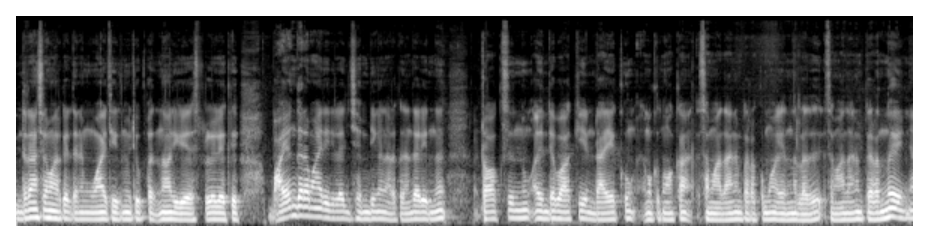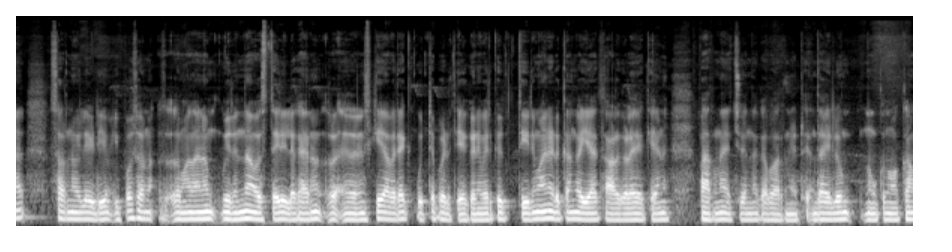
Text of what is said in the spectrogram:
ഇന്റർനാഷണൽ മാർക്കറ്റിൽ തന്നെ മൂവായിരത്തി ഇരുന്നൂറ്റി മുപ്പത്തിനാല് യു എസ് ഡോളറിലേക്ക് ഭയങ്കരമായ രീതിയിലുള്ള ജമ്പിങ് നടക്കുന്നത്. എന്തായാലും ഇന്ന് ടോക്സ് നിന്നും അതിന്റെ ബാക്കി ഉണ്ടായേക്കും. നമുക്ക് നോക്കാം സമാധാനം പിറക്കുമോ എന്നുള്ളത്. സമാധാനം പിറന്നു കഴിഞ്ഞാൽ സ്വർണവില ഇടിയും. ഇപ്പോൾ സ്വർണ സമാധാനം വരുന്ന അവസ്ഥയിലില്ല. കാരണം റെൻസ്കി അവരെ കുറ്റപ്പെടുത്തിയേക്കാണ്. ഇവർക്ക് തീരുമാനം എടുക്കാൻ കഴിയാത്ത ആളുകളെയൊക്കെയാണ്. പറഞ്ഞയച്ചു എന്നൊക്കെ പറഞ്ഞിട്ട് എന്തായാലും നമുക്ക് നോക്കാം.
